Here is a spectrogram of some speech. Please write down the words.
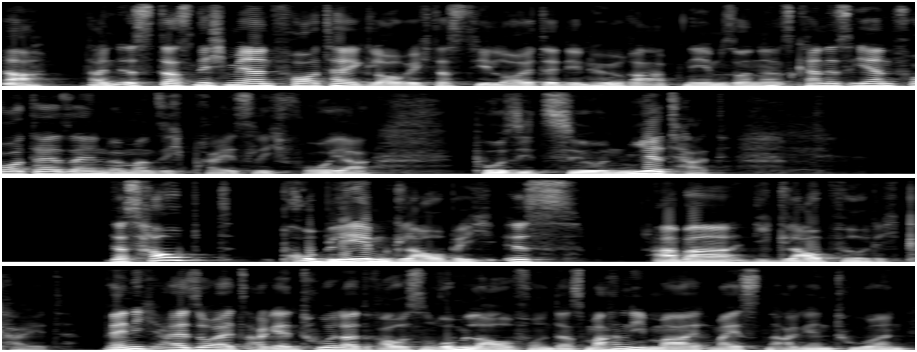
ja, dann ist das nicht mehr ein Vorteil, glaube ich, dass die Leute den Hörer abnehmen, sondern es kann es eher ein Vorteil sein, wenn man sich preislich vorher positioniert hat. Das Hauptproblem, glaube ich, ist aber die Glaubwürdigkeit. Wenn ich also als Agentur da draußen rumlaufe, und das machen die meisten Agenturen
